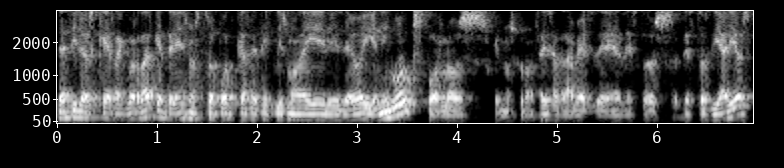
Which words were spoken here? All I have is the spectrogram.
deciros que recordar que tenéis nuestro podcast de ciclismo de ayer y de hoy en iVoox, por los que nos conocéis a través de, estos, de estos diarios.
